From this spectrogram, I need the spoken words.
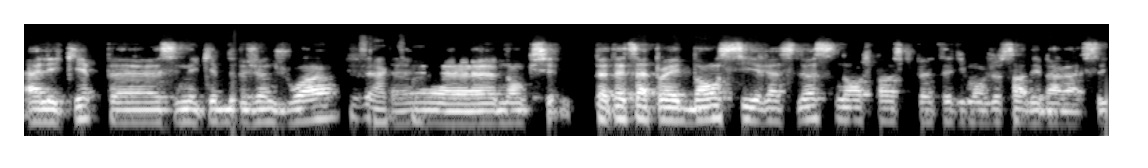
à l'équipe. Euh, c'est une équipe de jeunes joueurs. Euh, donc, peut-être ça peut être bon s'ils restent là. Sinon, je pense qu'ils peut-être vont juste s'en débarrasser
